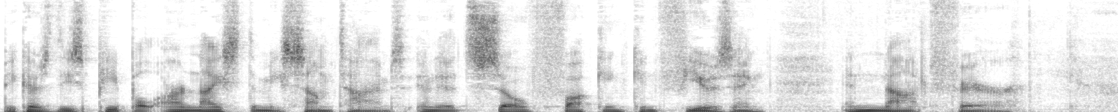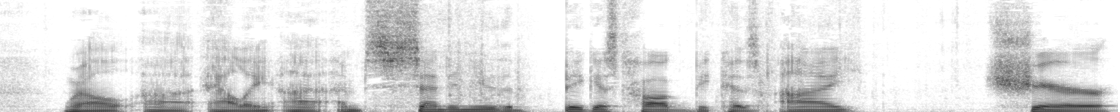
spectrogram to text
because these people are nice to me sometimes, and it's so fucking confusing and not fair. Well, uh, Allie, I- I'm sending you the biggest hug because I share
